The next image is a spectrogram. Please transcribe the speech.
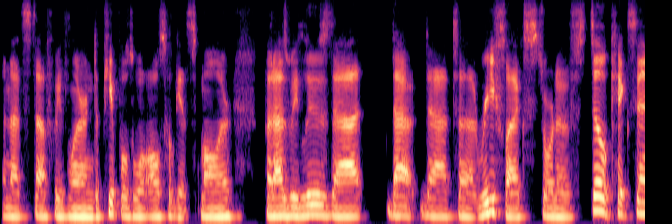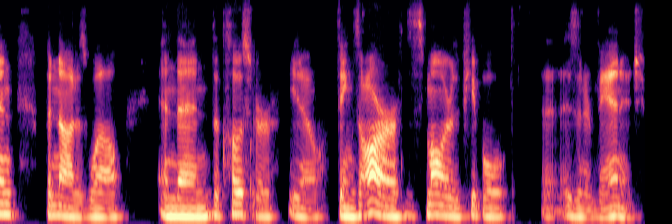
and that stuff we've learned, the pupils will also get smaller. But as we lose that, that, that uh, reflex sort of still kicks in, but not as well. And then the closer, you know, things are, the smaller the pupil uh, is an advantage.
